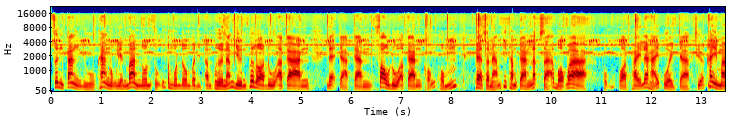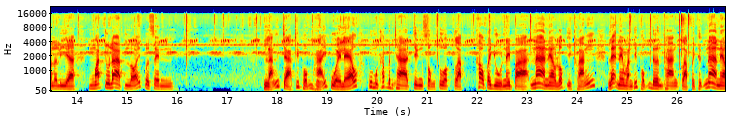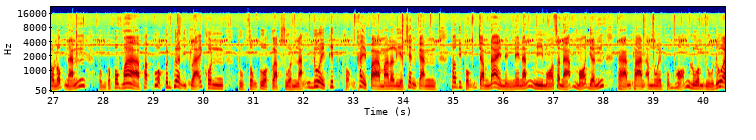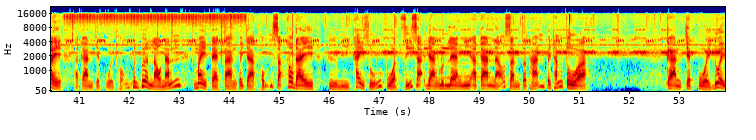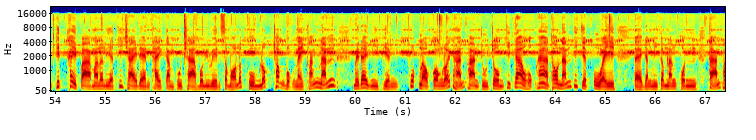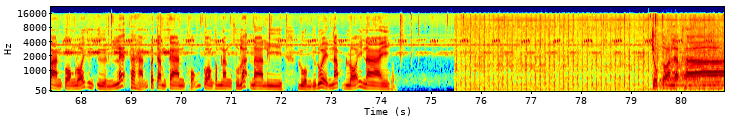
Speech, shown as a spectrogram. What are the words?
ซึ่งตั้งอยู่ข้างโรงเรียนบ้านโนนสูงตำบลโดมประดิษฐ์อำเภอน้ำยืนเพื่อรอดูอาการ และจากการเฝ้าดูอาการของผม แพทย์สนามที่ทำการรักษาบอกว่าผมปลอดภัยและหายป่วยจากเชื้อไข้มาลาเรีย มัจจุราชร้อยเปอร์เซ็นต์ หลังจากที่ผมหายป่วยแล้ว ผู้บังคับบัญชาจึงส่งตัวกลับ เข้าไปอยู่ในป่าหน้าแนวลบอีกครั้ง และในวันที่ผมเดินทางกลับไปถึงหน้าแนวลบนั้น ผมก็พบว่าพักพวกเพื่อนๆอีกหลายคน ถูกส่งตัวกลับสวนหลังด้วยพิษของไข้ป่ามาลาเรียเช่นกัน เท่าที่ผมจำได้หนึ่งในนั้นมีหมอสนามหมอเหยินทหารพรานอำนวยผมหอมรวมอยู่ด้วย อาการเจ็บป่วยของเพื่อนๆเหล่านั้น ไม่แตกต่างไปจากผมสักเท่าใดคือมีไข้สูงปวดศีรษะอย่างรุนแรงมีอาการหนาวสั่นสถานไปทั้งตัว การเจ็บป่วยด้วยพิษไข้ป่ามาลาเรียที่ชายแดนไทยกัมพูชาบริเวณสมรภูมิลบช่องบกในครั้งนั้น ไม่ได้มีเพียงพวกเหล่ากองร้อยทหารผ่านจู่โจมที่ 965 เท่านั้นที่เจ็บป่วย แต่ยังมีกำลังพลทหารผ่านกองร้อยอื่น ๆ และทหารประจำการของกองกำลังสุรนารีรวมอยู่ด้วยนับร้อยนาย จบตอนแล้วครั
